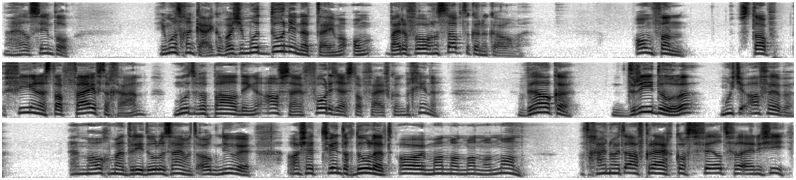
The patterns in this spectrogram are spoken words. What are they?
Nou, heel simpel. Je moet gaan kijken wat je moet doen in dat thema om bij de volgende stap te kunnen komen. Om van stap 4 naar stap 5 te gaan, moeten bepaalde dingen af zijn voordat jij stap 5 kunt beginnen. Welke drie doelen moet je af hebben? En mogen maar drie doelen zijn, want ook nu weer, als je 20 doelen hebt, oh man, man, man, man, man. Dat ga je nooit afkrijgen, kost veel te veel energie.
